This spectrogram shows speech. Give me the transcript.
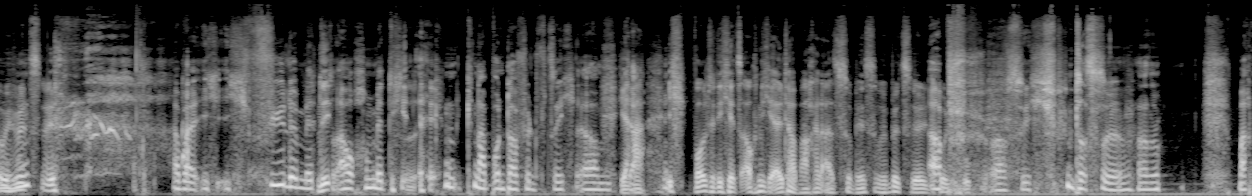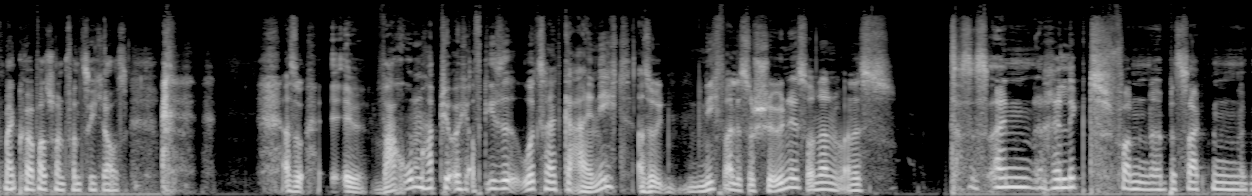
Um Himmels Willen. Aber ich, ich fühle mit, Nee. auch mit äh, kn knapp unter 50. Ähm, Ja, ich wollte dich jetzt auch nicht älter machen, als du bist. Um Himmels Willen. ab, also ich, das äh, also macht mein Körper schon von sich aus. Also, äh, warum habt ihr euch auf diese Uhrzeit geeinigt? Also nicht, weil es so schön ist, sondern weil es Das ist ein Relikt von äh, besagten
